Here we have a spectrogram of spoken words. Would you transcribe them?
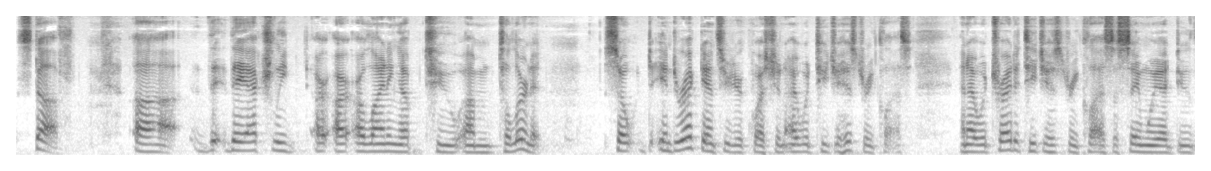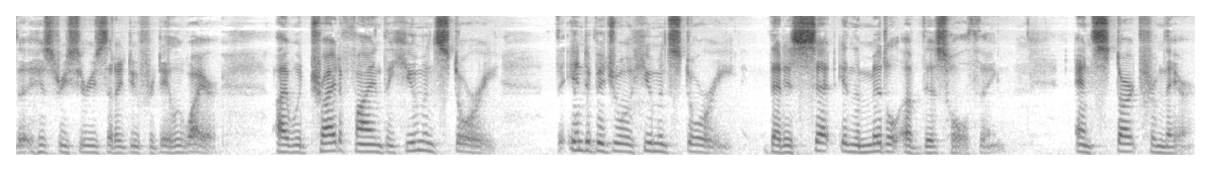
stuff, uh, they, they, actually are, are, are, lining up to, um, to learn it. So, in direct answer to your question, I would teach a history class. And I would try to teach a history class the same way I do the history series that I do for Daily Wire. I would try to find the human story, the individual human story that is set in the middle of this whole thing and start from there.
